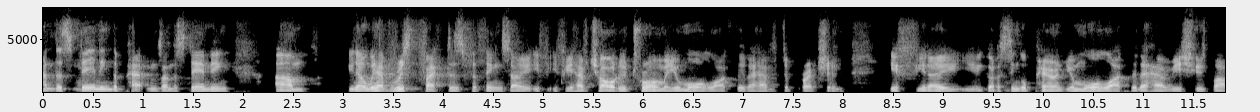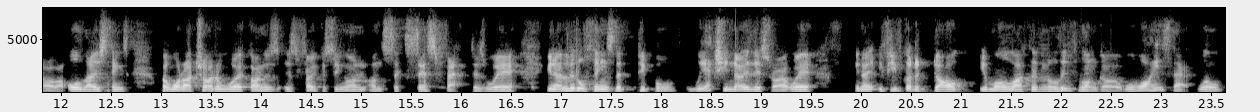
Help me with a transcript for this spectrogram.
understanding the patterns, understanding um, you know, we have risk factors for things. So if, if you have childhood trauma, you're more likely to have depression. If you know you've got a single parent, you're more likely to have issues, blah blah, blah all those things. But what I try to work on is, is focusing on on success factors, where you know little things that people we actually know this right, where you know, if you've got a dog, you're more likely to live longer. Well, why is that? Well,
